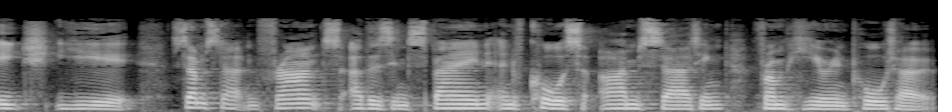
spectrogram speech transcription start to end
each year. Some start in France, others in Spain, and of course, I'm starting from here in Porto.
